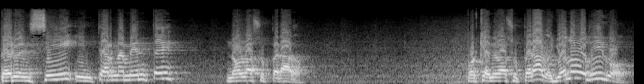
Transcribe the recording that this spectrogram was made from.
Pero en sí, internamente, no lo ha superado. porque no lo ha superado? Yo no lo digo,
